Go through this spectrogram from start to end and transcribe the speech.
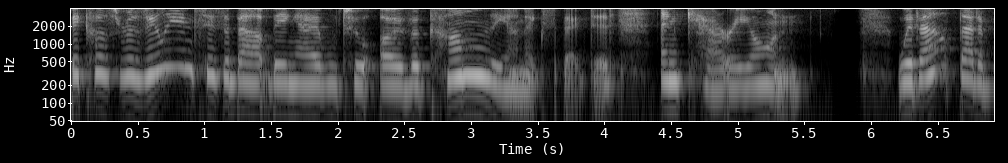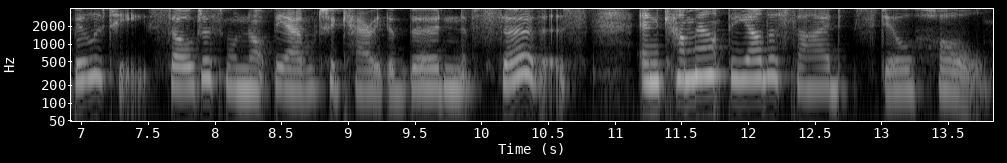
Because resilience is about being able to overcome the unexpected and carry on. Without that ability, soldiers will not be able to carry the burden of service and come out the other side still whole.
